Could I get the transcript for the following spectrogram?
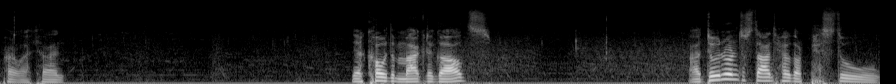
apparently I can't. They're called the Magna Guards. I don't understand how their pistol.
